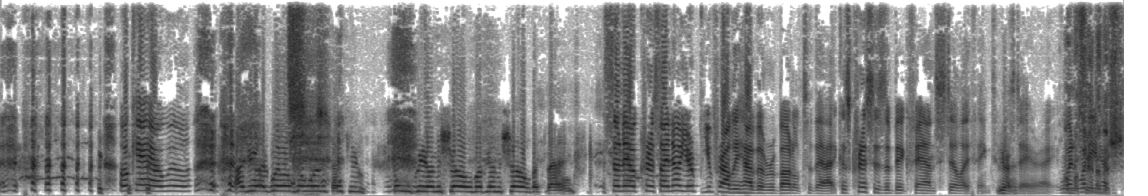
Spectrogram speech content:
okay, I will. I yeah, I will. No worries. Thank you. Hey, you great on the show. Love you on the show. Like, thanks. so now, Chris, I know you're you probably have a rebuttal to that because Chris is a big fan still. I think to Yeah. this day, right? Well, I'm a what do fan you of have? the. Sh-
